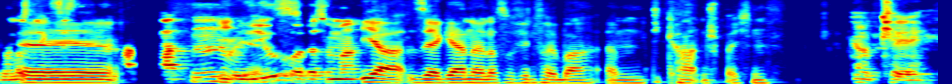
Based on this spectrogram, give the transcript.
Äh, Karten-Review yes. oder so mal? Ja, sehr gerne. Lass auf jeden Fall über ähm, die Karten sprechen. Okay.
